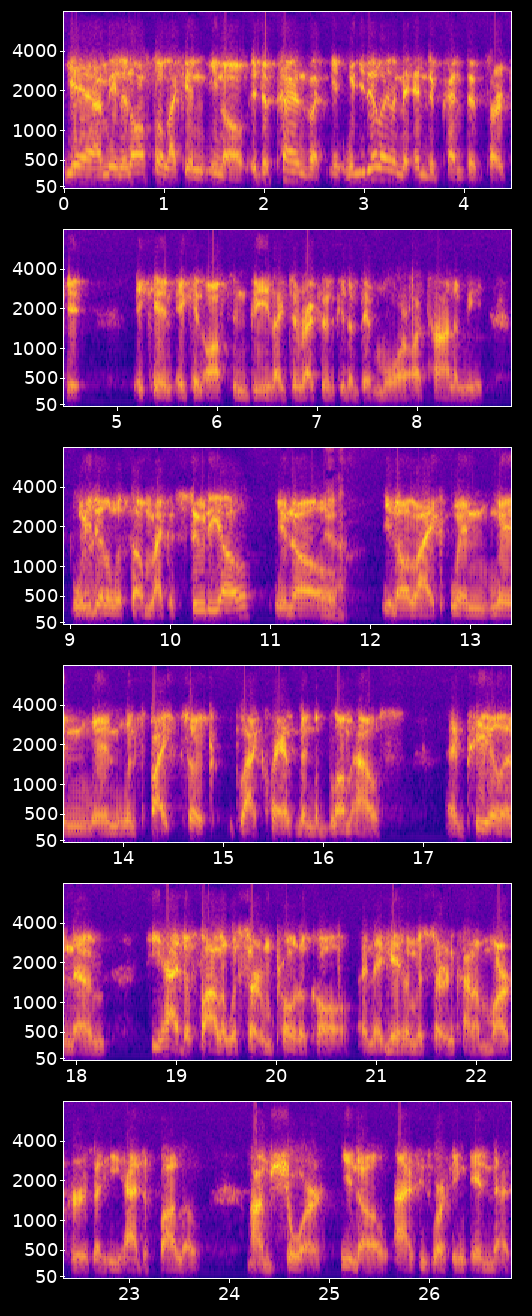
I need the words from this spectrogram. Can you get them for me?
Yeah, I mean, and also like in you know, it depends. Like when you're dealing in the independent circuit, it can it can often be like directors get a bit more autonomy. But when you're dealing with something like a studio, you know, yeah. you know, like when when when when Spike took BlacKkKlansman to Blumhouse and Peele and them he had to follow a certain protocol and they gave him a certain kind of markers that he had to follow, I'm sure, you know, as he's working in that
